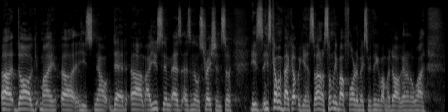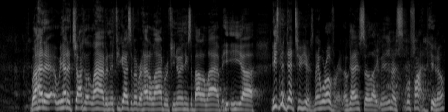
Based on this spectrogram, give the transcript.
uh, dog, my uh, he's now dead. Um, I used him as, as an illustration. So he's, he's coming back up again. So I don't know, something about Florida makes me think about my dog. I don't know why. But I had a, we had a chocolate lab, and if you guys have ever had a lab or if you know anything about a lab, he, he uh, he's been dead two years. Man, we're over it. Okay, so like you know we're fine. You know.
